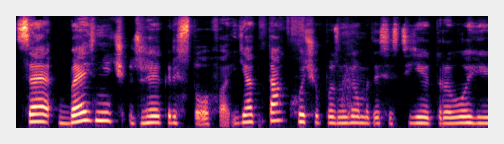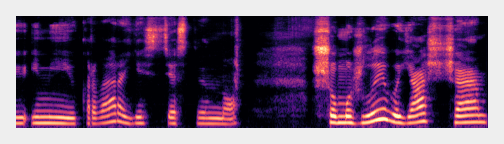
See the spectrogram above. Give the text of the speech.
Це Безніч Джея Крістофа. Я так хочу познайомитися з цією трилогією і Мією Карвера, єстественно що, можливо, я ще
